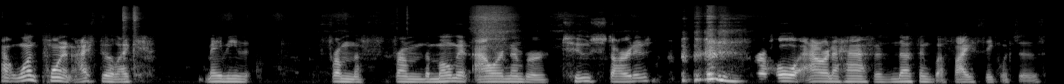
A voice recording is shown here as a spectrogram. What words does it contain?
at one point, I feel like maybe from the from the moment hour number two started, for a whole hour and a half is nothing but fight sequences.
